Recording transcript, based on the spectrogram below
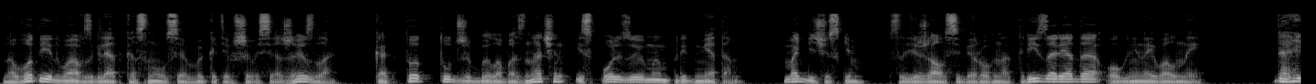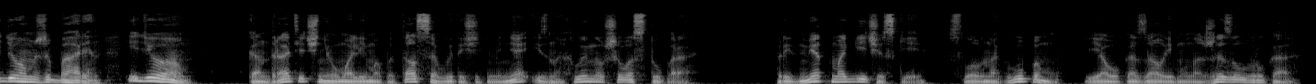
Но вот едва взгляд коснулся выкатившегося жезла, как тот тут же был обозначен используемым предметом, магическим, содержал в себе ровно три заряда огненной волны. «Да идем же, барин, идем!» Кондратич неумолимо пытался вытащить меня из нахлынувшего ступора. Предмет магический, словно глупому, я указал ему на жезл в руках.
